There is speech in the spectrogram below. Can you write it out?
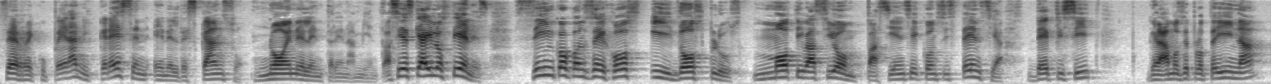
se recuperan y crecen en el descanso, no en el entrenamiento. Así es que ahí los tienes. Cinco consejos y dos plus motivación, paciencia y consistencia, déficit, gramos de proteína,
